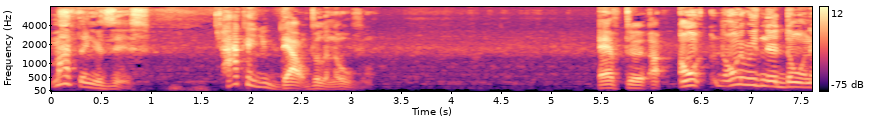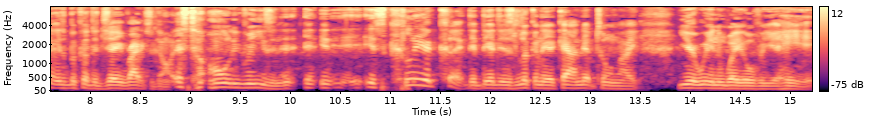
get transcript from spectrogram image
my thing is this: how can you doubt Villanova? After uh, on, the only reason they're doing it is because the Jay Wright's gone. It's the only reason. It, it, it, it's clear cut that they're just looking at Cal Neptune like you're winning way over your head.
